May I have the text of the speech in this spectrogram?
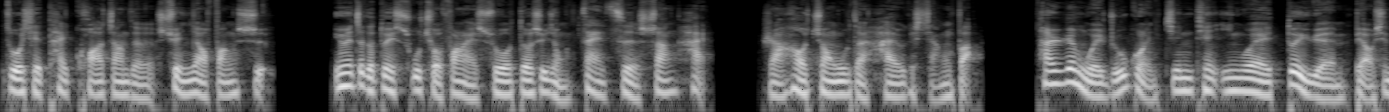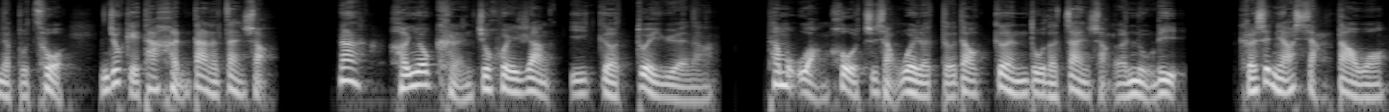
做一些太夸张的炫耀方式，因为这个对输球方来说都是一种再次的伤害。然后庄务的还有一个想法，他认为如果你今天因为队员表现得不错，你就给他很大的赞赏，那很有可能就会让一个队员啊，他们往后只想为了得到更多的赞赏而努力。可是你要想到哦，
